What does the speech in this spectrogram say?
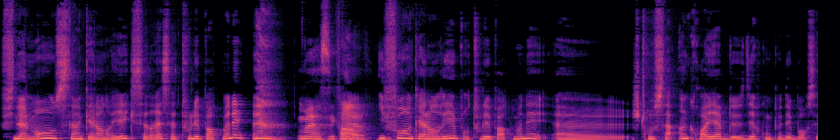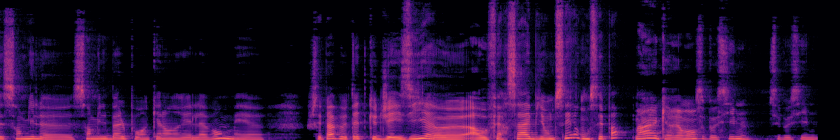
Finalement, c'est un calendrier qui s'adresse à tous les porte-monnaies. Ouais, c'est clair. Il faut un calendrier pour tous les porte-monnaies. Euh, je trouve ça incroyable de se dire qu'on peut débourser 100 000, 100 000 balles pour un calendrier de l'avant, mais euh, je sais pas, peut-être que Jay-Z euh, a offert ça à Beyoncé, on sait pas. Ah, carrément, c'est possible, c'est possible.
